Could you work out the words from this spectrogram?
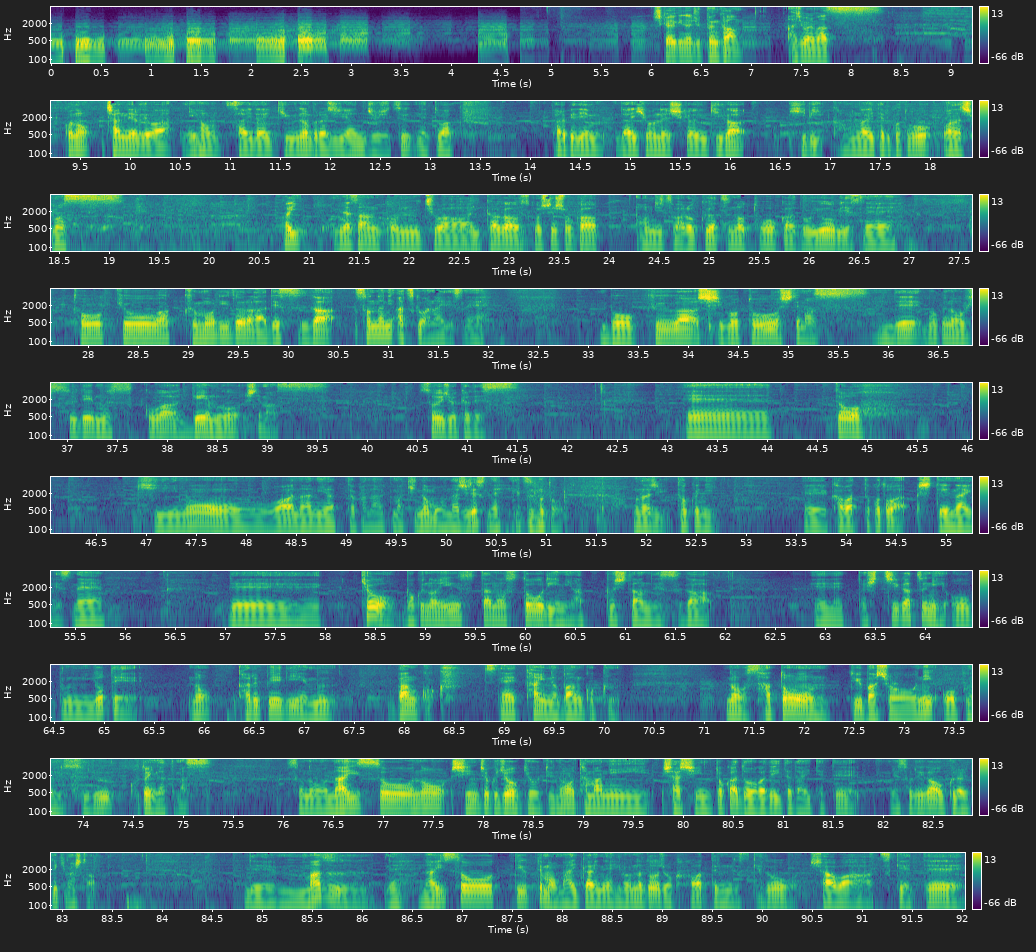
歯科行きの10分間始まります。このチャンネルでは日本最大級のブラジリアン柔術ネットワーク。カルペディエム代表の石川由紀が日々考えていることをお話しします。はい。皆さんこんにちは。いかがお過ごしでしょうか？本日は6月の10日土曜日ですね。東京は曇り空ですがそんなに暑くはないですね。僕は仕事をしてます。で僕のオフィスで息子はゲームをしてます。そういう状況です。えー、っと昨日は何やったかな？まあ昨日も同じですね。いつもと同じ。特に、えー、変わったことはしてないですね。で今日僕のインスタのストーリーにアップしたんですがえー、っと7月にオープン予定のカルペディエムバンコクですね。タイのバンコクのサトーンっていう場所にオープンすることになってます。その内装の進捗状況っていうのをたまに写真とか動画で頂いててそれが送られてきました。でまずね内装って言っても毎回ねいろんな道場関わってるんですけどシャワーつけて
